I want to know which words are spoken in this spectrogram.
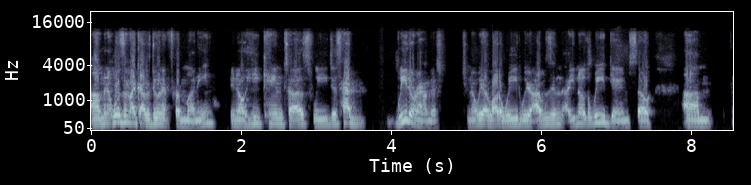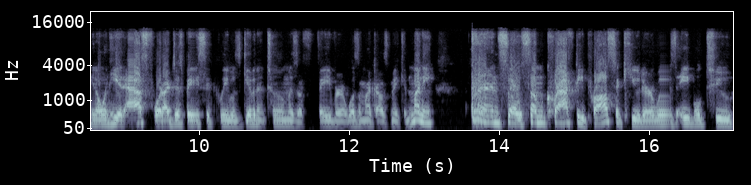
um, and it wasn't like i was doing it for money you know he came to us we just had weed around us you know we had a lot of weed we were, i was in you know the weed game so um, you know, when he had asked for it, I just basically was giving it to him as a favor. It wasn't like I was making money. and so some crafty prosecutor was able to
